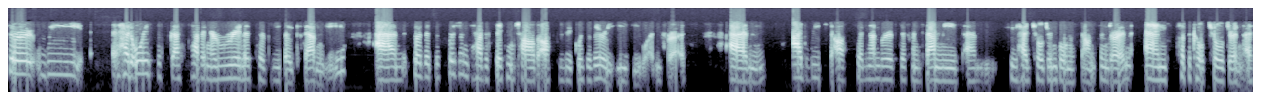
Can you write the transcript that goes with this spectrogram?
so we had always discussed having a relatively big family. Um, so the decision to have a second child after Luke was a very easy one for us. Um, I'd reached out to a number of different families um, who had children born with Down syndrome and typical children as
